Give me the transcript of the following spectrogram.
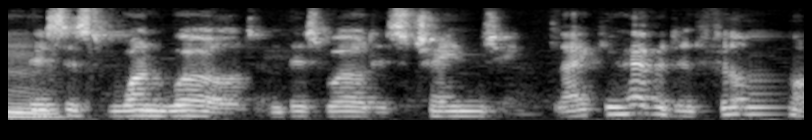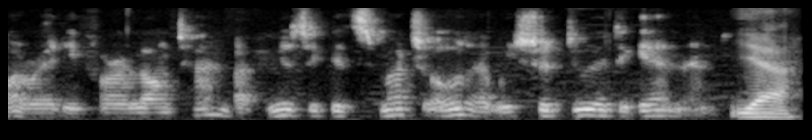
Hmm. This is one world, and this world is changing. Like you have it in film already for a long time, but music it's much older. We should do it again. And yeah,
